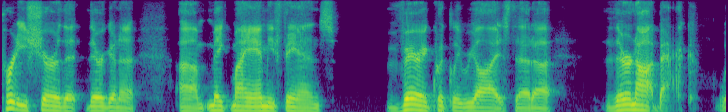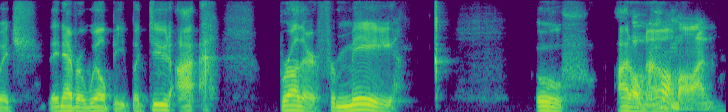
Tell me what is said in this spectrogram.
pretty sure that they're going to um, make miami fans very quickly realize that uh, they're not back which they never will be. But dude, I brother, for me, oof, I don't oh, know. Come on.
